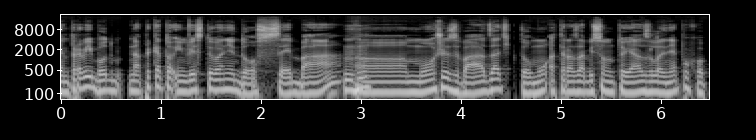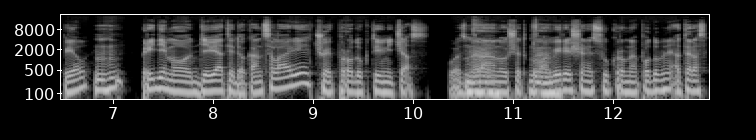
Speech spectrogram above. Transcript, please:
ten prvý bod, napríklad to investovanie do seba uh-huh. uh, môže zvádzať k tomu, a teraz aby som to ja zle nepochopil, uh-huh. prídem o 9. do kancelárie, čo je produktívny čas. Povedzme ne, ráno všetko ne. mám vyriešené, súkromné a podobne. A teraz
